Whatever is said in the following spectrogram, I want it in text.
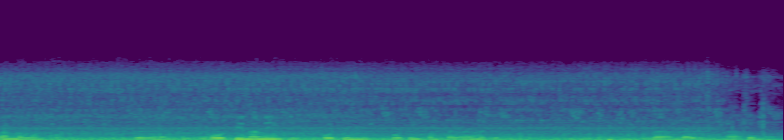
Kan belum. Fourteen ani, fourteen, fourteen sampai kan masih. Dah, dah, dah.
